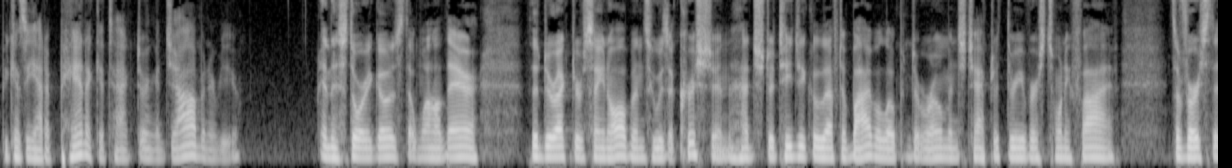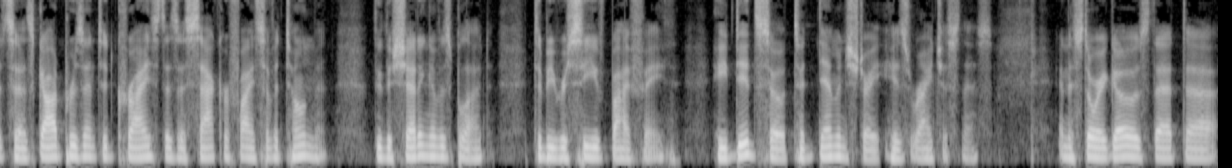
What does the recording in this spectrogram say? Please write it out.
because he had a panic attack during a job interview. And the story goes that while there, the director of St. Albans, who was a Christian, had strategically left a Bible open to Romans chapter 3, verse 25. It's a verse that says, God presented Christ as a sacrifice of atonement through the shedding of his blood to be received by faith. He did so to demonstrate his righteousness. And the story goes that uh,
